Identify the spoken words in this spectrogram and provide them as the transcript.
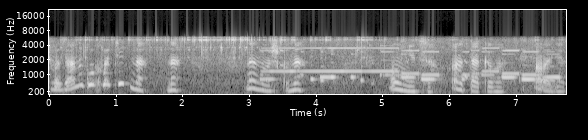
Чего за ногу хватить? На, на, на ножку, на. Умница. Вот так его. Молодец.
